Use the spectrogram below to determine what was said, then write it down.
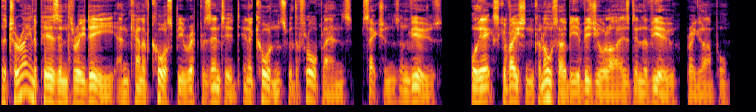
The terrain appears in 3D and can of course be represented in accordance with the floor plans, sections and views, or the excavation can also be visualized in the view, for example.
